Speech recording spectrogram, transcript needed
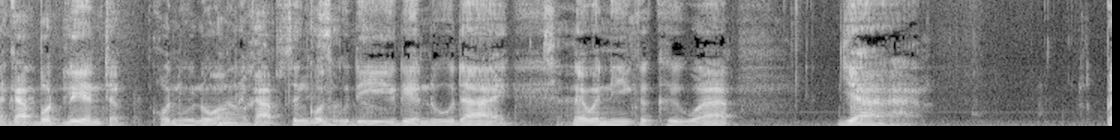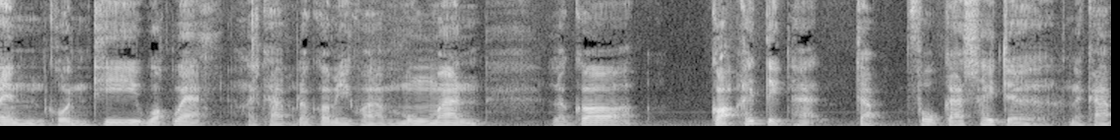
นะครับ บทเรียนจากคนหูหนวกนะครับ ซึ่งคนหูดีเรียนรู้ได้ ในวันนี้ก็คือว่าอย่า เป็นคนที่วอกแวกนะครับแล้วก็มีความมุ่งมั่น แล้วก็เกาะให้ติดฮะจับโฟกัสให้เจอนะครับ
